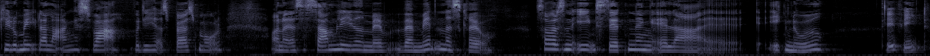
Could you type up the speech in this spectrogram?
kilometer lange svar på de her spørgsmål. Og når jeg så sammenlignede med, hvad mændene skrev, så var det sådan en sætning, eller øh, ikke noget. Det er fint.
